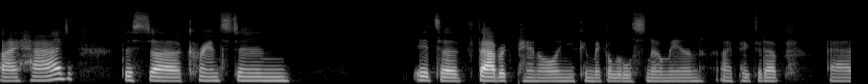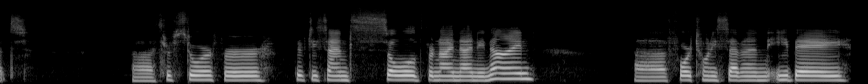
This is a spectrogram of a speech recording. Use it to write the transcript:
I had this uh, Cranston, it's a fabric panel, and you can make a little snowman. I picked it up at a thrift store for 50 cents, sold for $9.99. Uh, 427 eBay,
